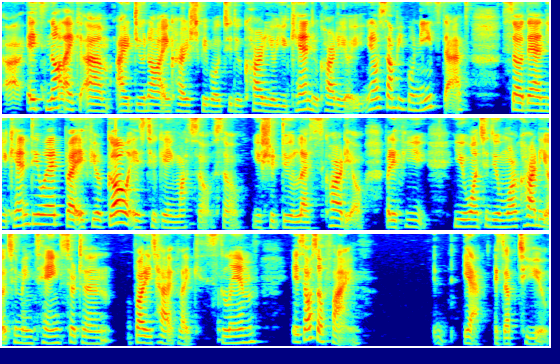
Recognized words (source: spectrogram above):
uh, it's not like um, i do not encourage people to do cardio. You can do cardio. You know some people needs that. So then you can do it but if your goal is to gain muscle so you should do less cardio. But if you you want to do more cardio to maintain certain body type like slim it's also fine. Yeah it's up to you.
